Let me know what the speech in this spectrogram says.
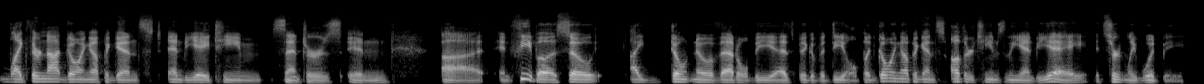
like they're not going up against NBA team centers in uh in FIBA, so I don't know if that'll be as big of a deal. But going up against other teams in the NBA, it certainly would be.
